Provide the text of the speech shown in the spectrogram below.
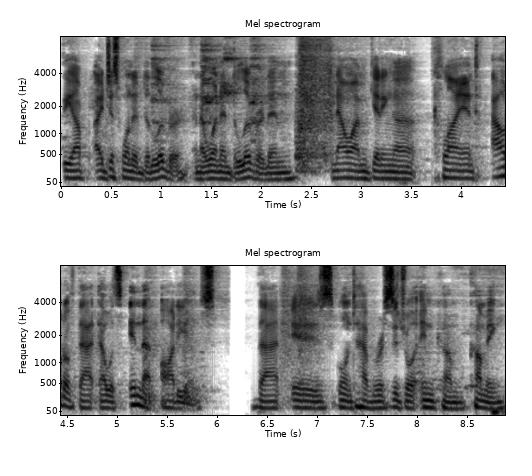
the op- i just wanted to deliver and i went and delivered and now i'm getting a client out of that that was in that audience that is going to have a residual income coming.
